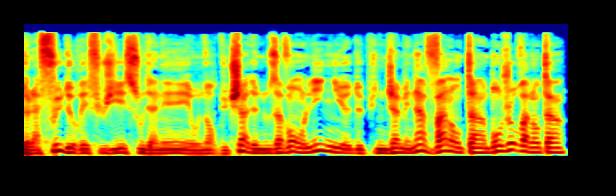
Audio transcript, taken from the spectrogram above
de l'afflux de réfugiés soudanais au nord du Tchad, nous avons en ligne depuis N'Djamena Valentin. Bonjour Valentin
